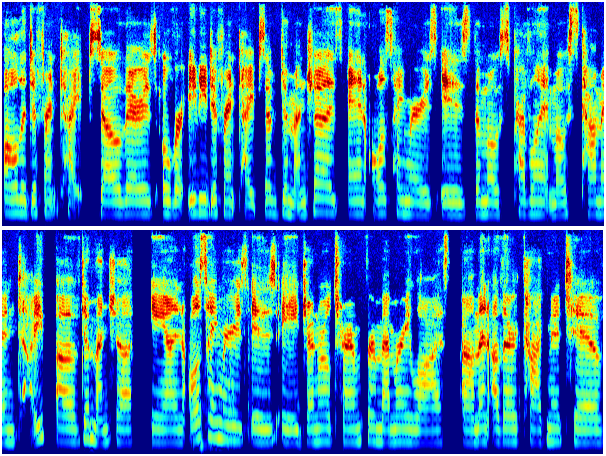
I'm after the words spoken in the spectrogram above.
all the different types. So, there's over 80 different types of dementias, and Alzheimer's is the most prevalent, most common type of dementia. And Alzheimer's is a general term for memory loss um, and other cognitive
